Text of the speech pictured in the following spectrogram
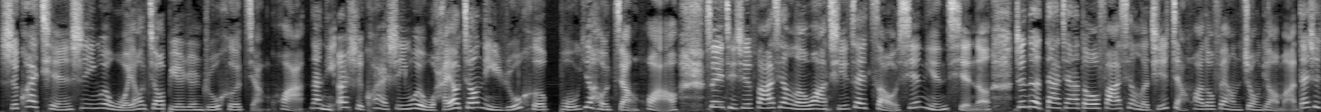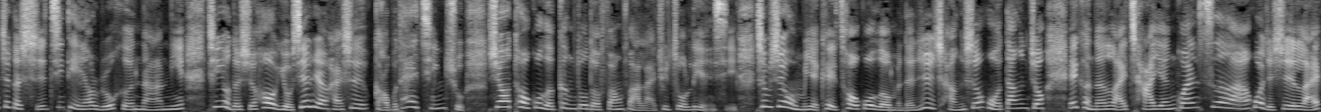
十块钱是因为我要教别人如何讲话，那你二十块是因为我还要教你如何不要讲话哦。”所以其实发现了哇，其实，在早些年前呢，真的大家都发现了，其实讲话都非常重要嘛。但是这个时机点要如何拿捏，其实有的时候有些人还是搞不太清楚，需要透过了更多的方法来去做练习，是不是？我们也可以透过了我们的日常生活当中，诶，可能来察言观色啊，或者是来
